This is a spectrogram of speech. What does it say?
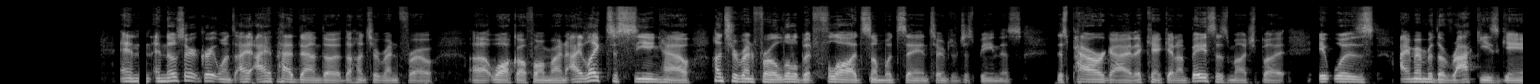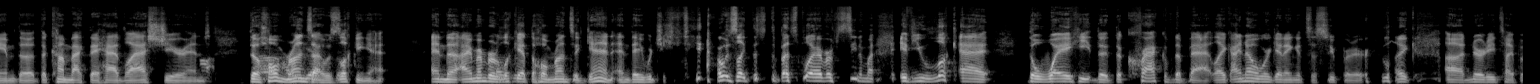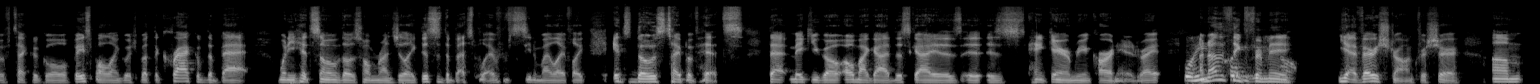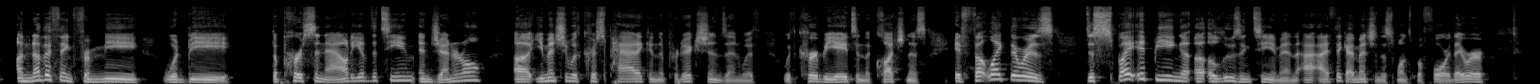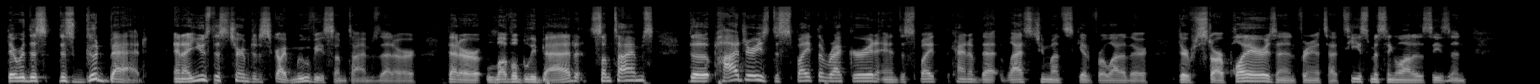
And and those are great ones. I I've had down the the Hunter Renfroe uh, walk off home run. I like just seeing how Hunter Renfroe a little bit flawed, some would say, in terms of just being this this power guy that can't get on base as much. But it was I remember the Rockies game, the the comeback they had last year, and oh, the home oh, runs I was looking at. And the, I remember looking at the home runs again, and they were. Just, I was like, "This is the best player I've ever seen in my." If you look at the way he the the crack of the bat like i know we're getting into super like uh nerdy type of technical baseball language but the crack of the bat when he hits some of those home runs you're like this is the best play i've ever seen in my life like it's those type of hits that make you go oh my god this guy is is, is hank aaron reincarnated right well, another thing for me strong. yeah very strong for sure um another thing for me would be the personality of the team in general uh, you mentioned with Chris Paddack and the predictions, and with with Kirby Yates and the clutchness. It felt like there was, despite it being a, a losing team, and I, I, think I mentioned this once before, they were they were this this good bad and I use this term to describe movies sometimes that are that are lovably bad. Sometimes the Padres, despite the record and despite the kind of that last two months skid for a lot of their their star players and Fernando Tatis missing a lot of the season,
